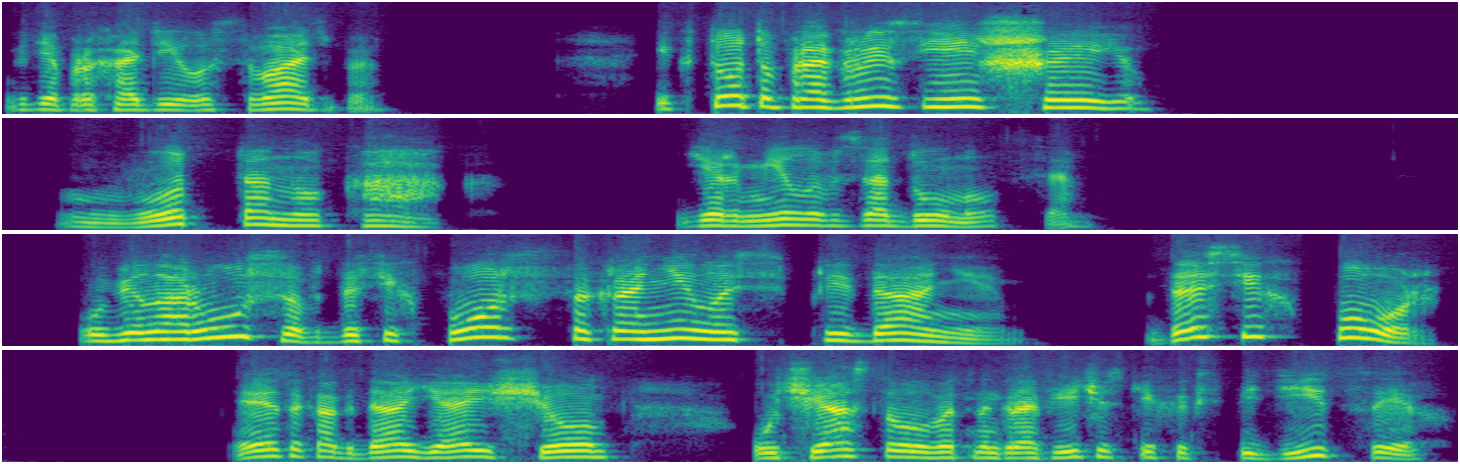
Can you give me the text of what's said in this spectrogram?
где проходила свадьба. И кто-то прогрыз ей шею. Вот оно как! Ермилов задумался. У белорусов до сих пор сохранилось предание. До сих пор. Это когда я еще участвовал в этнографических экспедициях.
